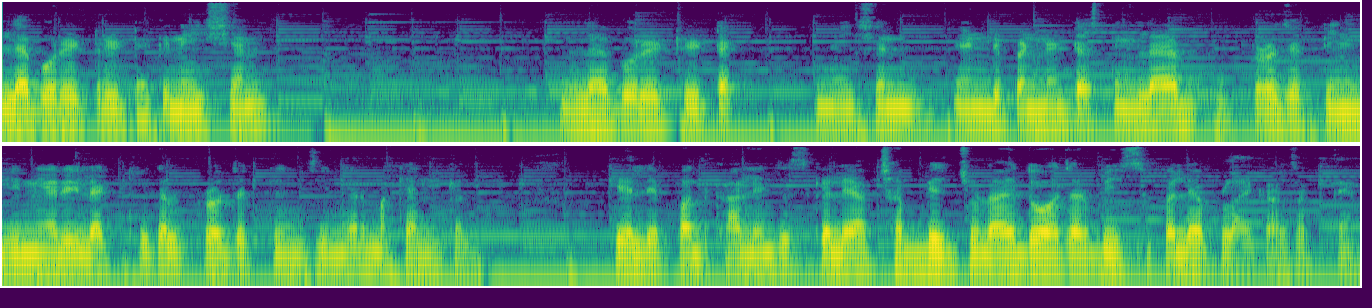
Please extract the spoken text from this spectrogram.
laboratory technician laboratory technician independent testing lab project engineer electrical project engineer mechanical के लिए पद खाली जिसके लिए आप 26 जुलाई 2020 से पहले अप्लाई कर सकते हैं।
